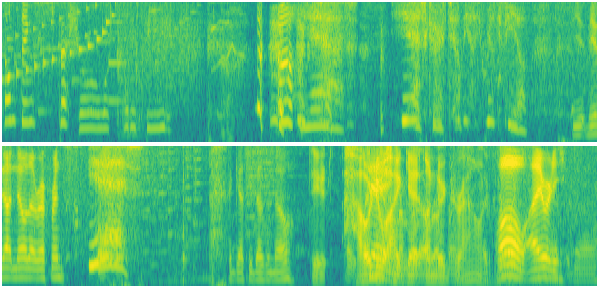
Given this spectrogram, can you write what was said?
something special. What could it be? Oh, yes. Yes, Kirk, tell me how you really feel. Do you, do you not know that reference? Yes. I guess he doesn't know. Dude, Oh, how do I get that underground? Oh, I Oh, like I already- guys should know.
